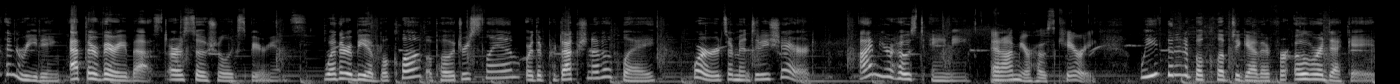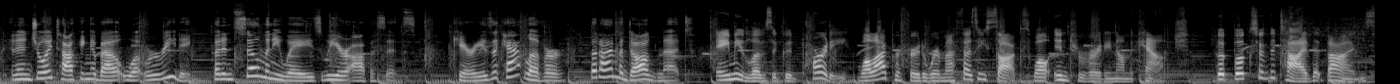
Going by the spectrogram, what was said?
Books and reading, at their very best, are a social experience. Whether it be a book club, a poetry slam, or the production of a play, words are meant to be shared. I'm your host, Amy. And I'm your host, Carrie. We've been in a book club together for over a decade and enjoy talking about what we're reading, but in so many ways, we are opposites. Carrie is a cat lover, but I'm a dog nut. Amy loves a good party, while I prefer to wear my fuzzy socks while introverting on the couch. But books are the tie that binds.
